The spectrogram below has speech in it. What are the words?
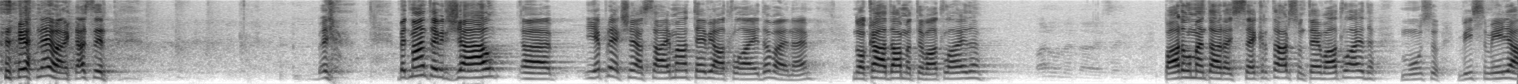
Nevajag, tas ir. Bet, bet man te ir žēl. Uh, iepriekšējā saimā tevi atlaida, vai ne? No kāda amata tev atlaida? Parlamentārais sekretārs un tevi atlaida mūsu visu mīļā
